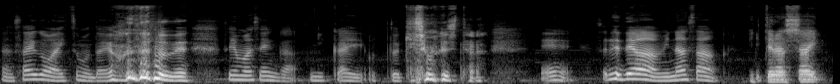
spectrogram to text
ら。最後はいつも台本なのですいませんが2回お届けしました、ええそれでは皆さんいってらっしゃい。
